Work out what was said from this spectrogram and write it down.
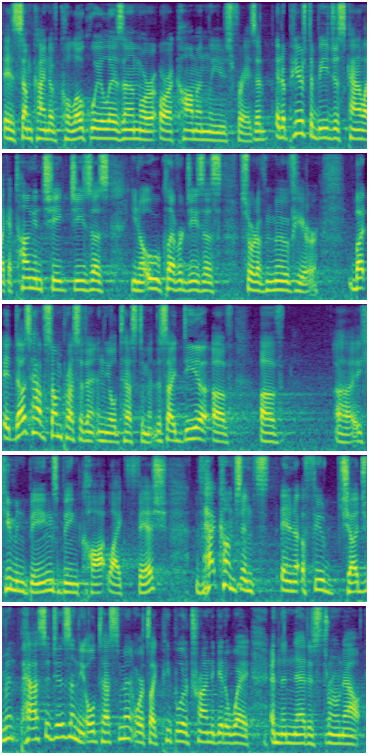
is some kind of colloquialism or, or a commonly used phrase. It, it appears to be just kind of like a tongue in cheek Jesus, you know, ooh, clever Jesus sort of move here. But it does have some precedent in the Old Testament. This idea of, of uh, human beings being caught like fish. That comes in, in a few judgment passages in the Old Testament where it's like people are trying to get away and the net is thrown out.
